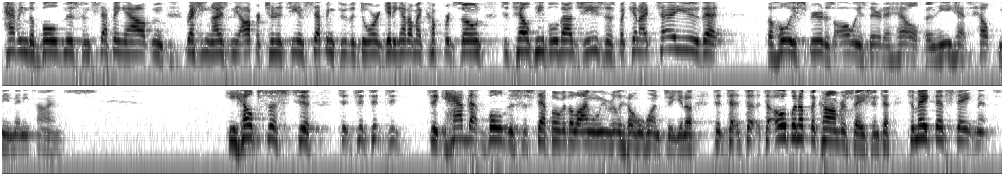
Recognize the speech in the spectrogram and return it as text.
having the boldness and stepping out and recognizing the opportunity and stepping through the door, getting out of my comfort zone to tell people about Jesus. But can I tell you that the Holy Spirit is always there to help, and He has helped me many times. He helps us to, to, to, to, to have that boldness to step over the line when we really don't want to, you know, to, to, to, to open up the conversation, to, to make that statement.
